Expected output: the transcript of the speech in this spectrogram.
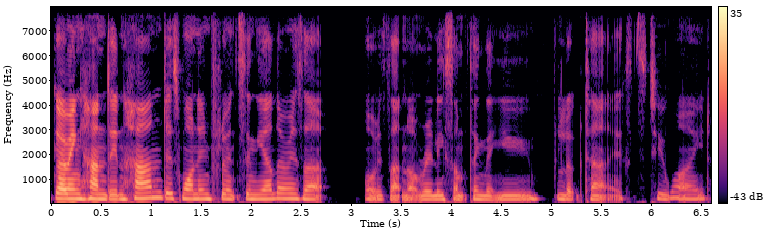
going hand in hand? Is one influencing the other? Is that or is that not really something that you looked at? It's too wide.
